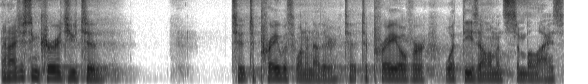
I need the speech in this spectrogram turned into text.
And I just encourage you to, to, to pray with one another, to, to pray over what these elements symbolize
